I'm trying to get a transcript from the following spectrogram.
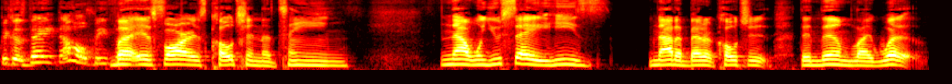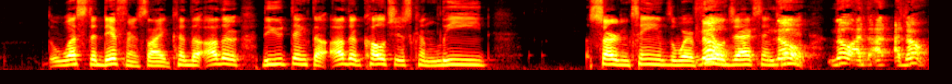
because they that whole beef. But as far as coaching the team, now when you say he's not a better coach than them, like what what's the difference? Like, could the other? Do you think the other coaches can lead certain teams where Phil Jackson No, can't? no, I, I, I don't.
